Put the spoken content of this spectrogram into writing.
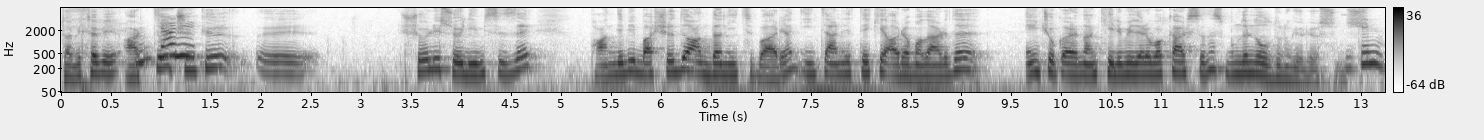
Tabii tabii arttı. Yani- Çünkü e, şöyle söyleyeyim size pandemi başladığı andan itibaren internetteki aramalarda en çok aranan kelimelere bakarsanız bunların olduğunu görüyorsunuz. Değil mi?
